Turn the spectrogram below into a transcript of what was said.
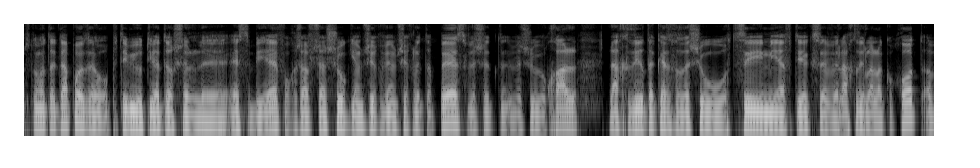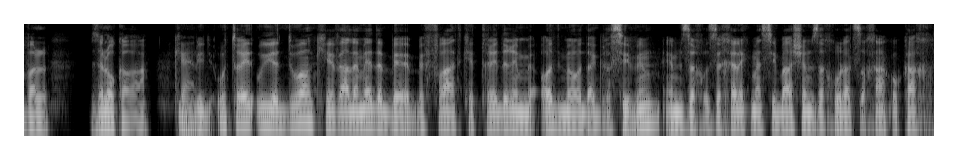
זאת אומרת הייתה פה איזה אופטימיות יתר של אה, SBF הוא חשב שהשוק ימשיך וימשיך לטפס וש, ושהוא יוכל להחזיר את הכסף הזה שהוא הוציא מ-FTX ולהחזיר ללקוחות אבל זה לא קרה. כן. הוא, trade, הוא ידוע כ Alameda בפרט כ traders מאוד מאוד אגרסיביים הם זכ, זה חלק מהסיבה שהם זכו להצלחה כל כך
